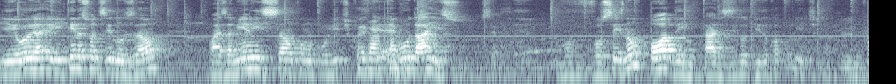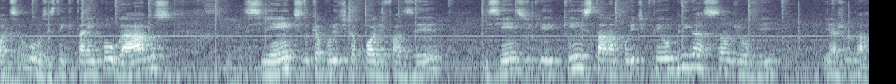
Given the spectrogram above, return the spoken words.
E eu, eu entendo a sua desilusão, mas a minha missão como político é, é mudar isso. Vocês não podem estar desiludidos com a política. Não pode ser algum. Vocês têm que estar empolgados, cientes do que a política pode fazer e cientes de que quem está na política tem a obrigação de ouvir e ajudar.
